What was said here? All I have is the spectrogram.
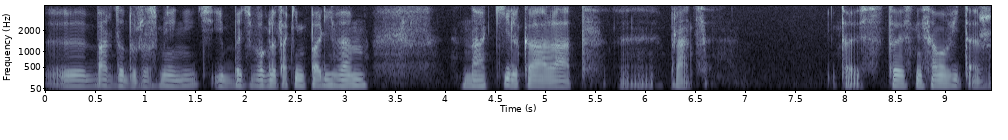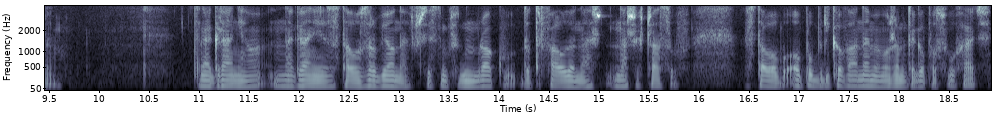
yy, bardzo dużo zmienić i być w ogóle takim paliwem na kilka lat yy, pracy. I to jest, to jest niesamowite, że to nagranie, nagranie zostało zrobione w 1937 roku, dotrwało do nas, naszych czasów, zostało opublikowane, my możemy tego posłuchać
